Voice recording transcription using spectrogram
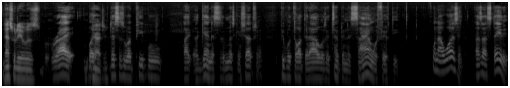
That's what it was. Right. But Gotcha. this is what people like again, this is a misconception. People thought that I was attempting to sign with 50 when I wasn't. As I stated,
